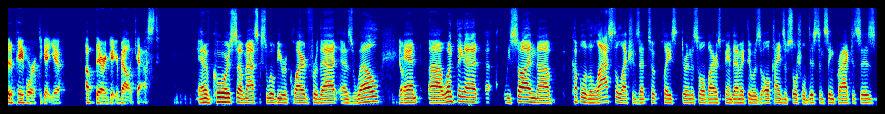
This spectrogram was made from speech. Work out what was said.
bit of paperwork to get you up there and get your ballot cast. And of course, uh, masks will be required for that as well. Yep. And uh, one thing that uh, we saw in a couple of the last elections that took place during this whole virus pandemic there was all kinds of social distancing practices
